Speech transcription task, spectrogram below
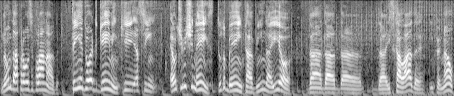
Não dá pra você falar nada. Tem Edward Gaming, que assim, é um time chinês, tudo bem, tá vindo aí, ó, da, da, da, da escalada infernal,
